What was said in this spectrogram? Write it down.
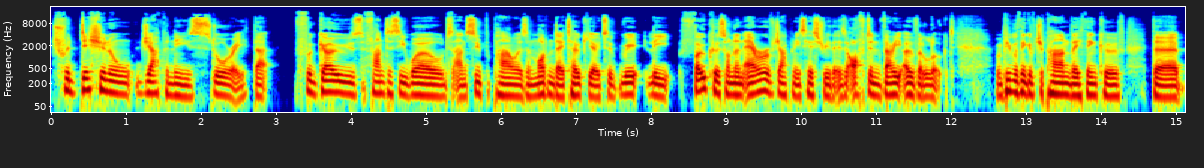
traditional Japanese story that forgoes fantasy worlds and superpowers and modern day Tokyo to really focus on an era of Japanese history that is often very overlooked. When people think of Japan, they think of the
